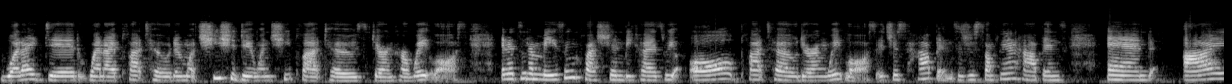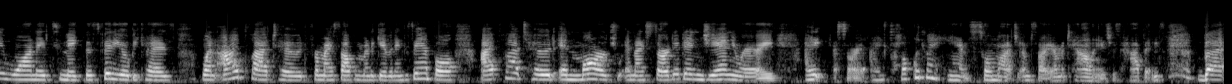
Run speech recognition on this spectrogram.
what I did when I plateaued and what she should do when she plateaus during her weight loss. And it's an amazing question because we all plateau during weight loss. It just happens. It's just something that happens, and I wanted to make this video because when I plateaued for myself, I'm going to give an example. I plateaued in March and I started in January. I sorry, I talk with my hands so much. I'm sorry, I'm Italian. It just happens. But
